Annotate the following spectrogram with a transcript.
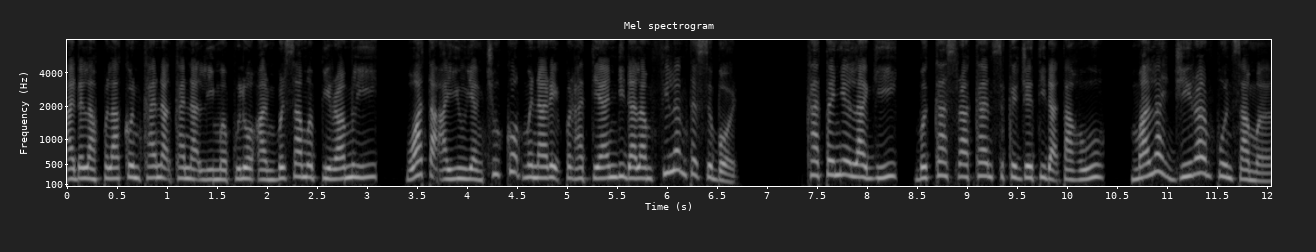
adalah pelakon kanak-kanak 50-an bersama Piramli, watak Ayu yang cukup menarik perhatian di dalam filem tersebut. Katanya lagi, bekas rakan sekerja tidak tahu, malah jiran pun sama,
